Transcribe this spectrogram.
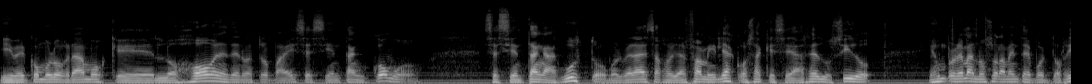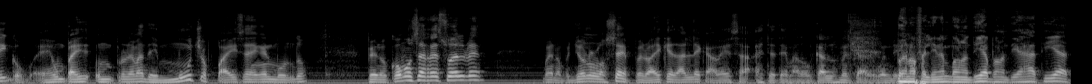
y ver cómo logramos que los jóvenes de nuestro país se sientan cómodos, se sientan a gusto, volver a desarrollar familias, cosas que se ha reducido es un problema no solamente de Puerto Rico, es un, país, un problema de muchos países en el mundo. Pero ¿cómo se resuelve? Bueno, pues yo no lo sé, pero hay que darle cabeza a este tema. Don Carlos Mercado, buen día. Bueno, Felina, buenos días. Buenos días a ti y a,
